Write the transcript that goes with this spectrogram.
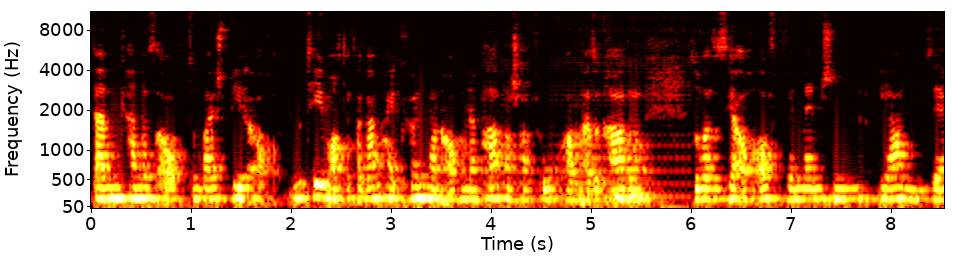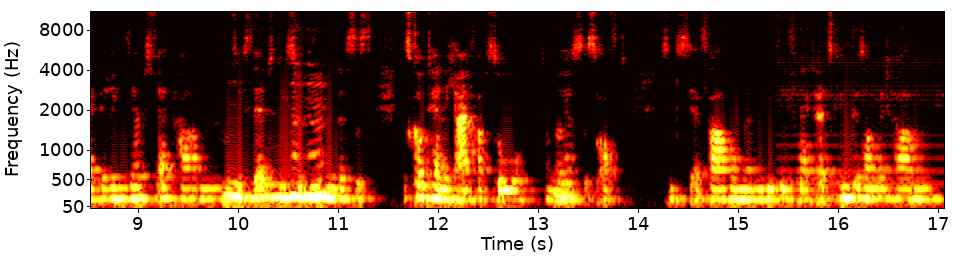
dann kann das auch zum Beispiel auch ne, Themen aus der Vergangenheit können dann auch in der Partnerschaft hochkommen. Also gerade mhm. sowas ist ja auch oft, wenn Menschen ja einen sehr geringen Selbstwert haben und mhm. sich selbst nicht so mhm. lieben, das ist, das kommt ja nicht einfach so, sondern ja. das ist oft sind es Erfahrungen, die wir vielleicht als Kind gesammelt haben.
